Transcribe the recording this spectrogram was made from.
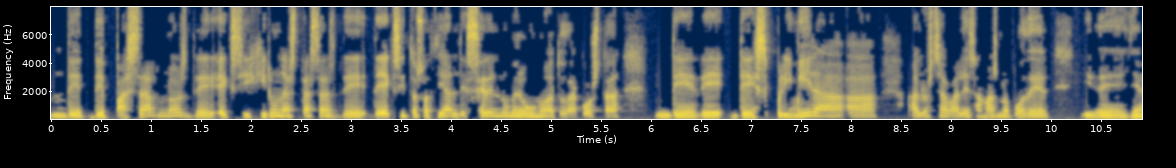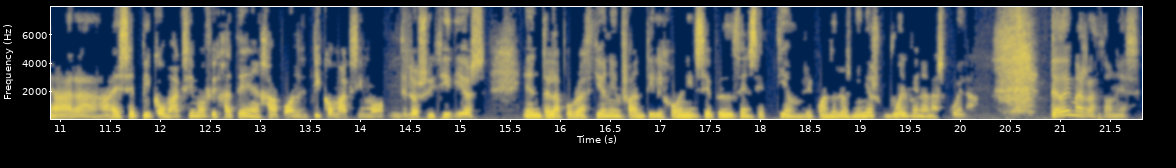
de, pasarnos, de exigir unas tasas de, éxito social, de ser el número uno a toda costa, de, exprimir a, los chavales a más no poder y de llegar a, ese pico máximo. Fíjate, en Japón el pico máximo de los suicidios entre la población infantil y juvenil se produce en septiembre, cuando los niños vuelven a la escuela. Te doy más razones.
